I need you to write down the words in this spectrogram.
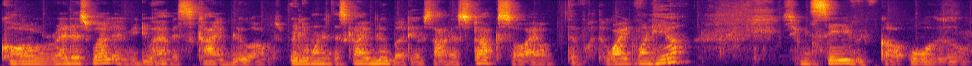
coral red as well. And we do have a sky blue. I was really wanted the sky blue but it was out of stock so I opted for the white one here. So you can see we've got all the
